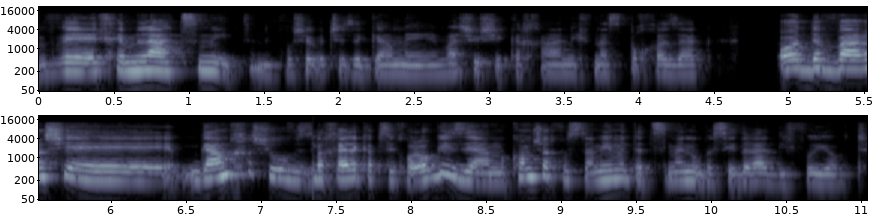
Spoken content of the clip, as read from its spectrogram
וחמלה עצמית, אני חושבת שזה גם אה, משהו שככה נכנס פה חזק. עוד דבר שגם חשוב בחלק הפסיכולוגי זה המקום שאנחנו שמים את עצמנו בסדרי עדיפויות.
